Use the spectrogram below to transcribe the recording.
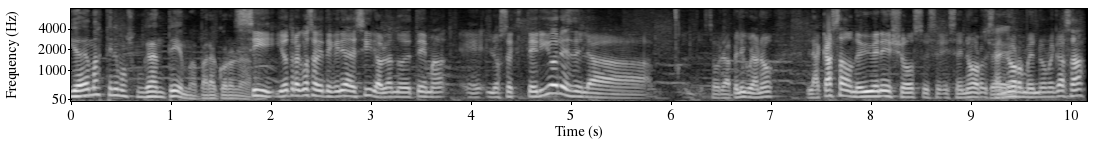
Y además tenemos un gran tema para coronar. Sí, y otra cosa que te quería decir, hablando de tema, eh, los exteriores de la, sobre la película, ¿no? La casa donde viven ellos, ese, esa enorme, enorme casa,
